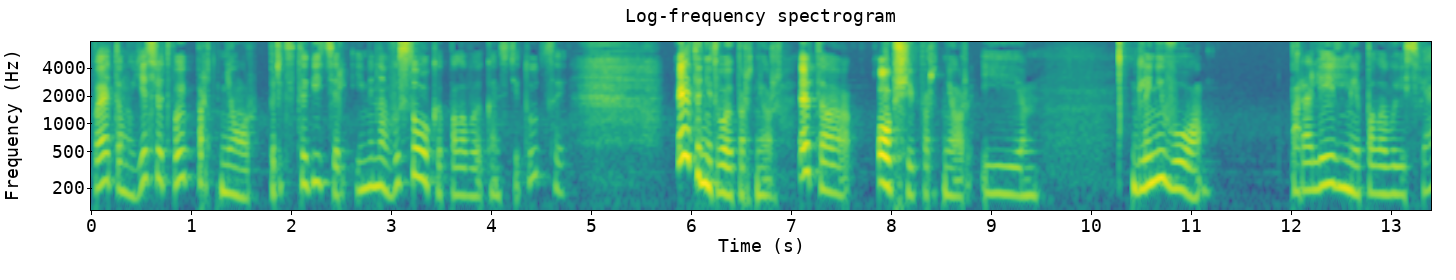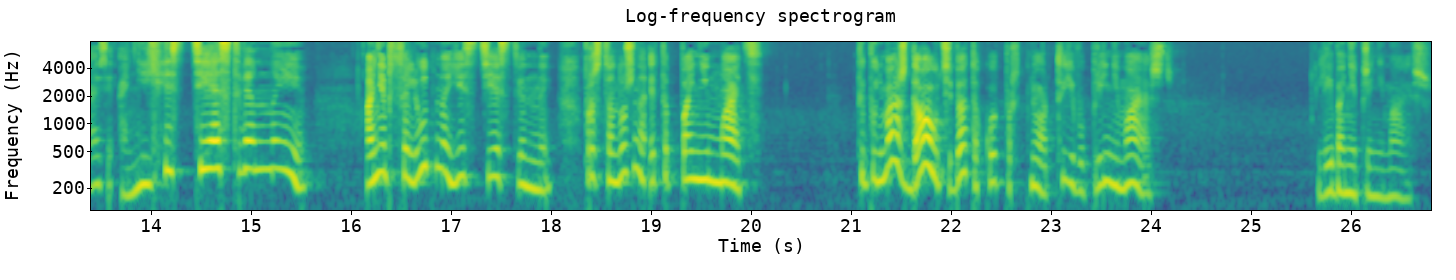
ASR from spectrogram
Поэтому, если твой партнер, представитель именно высокой половой конституции, это не твой партнер, это общий партнер. И для него параллельные половые связи, они естественны. Они абсолютно естественны. Просто нужно это понимать. Ты понимаешь, да, у тебя такой партнер, ты его принимаешь либо не принимаешь.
